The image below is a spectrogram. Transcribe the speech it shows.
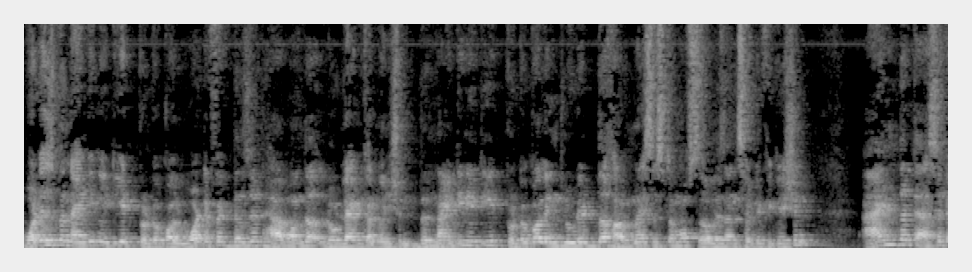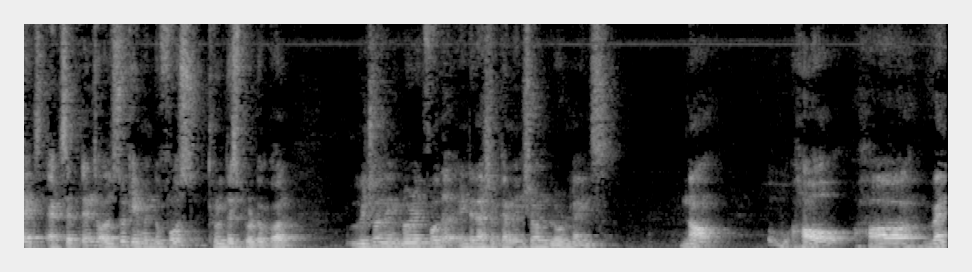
what is the 1988 protocol? What effect does it have on the load line convention? The 1988 protocol included the harmonized system of service and certification and the tacit acceptance also came into force through this protocol which was included for the international convention on load lines. Now how, how when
